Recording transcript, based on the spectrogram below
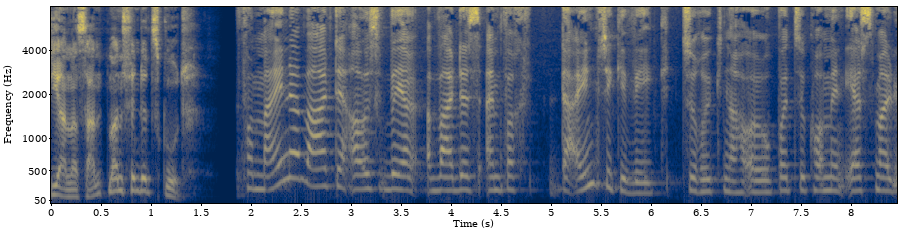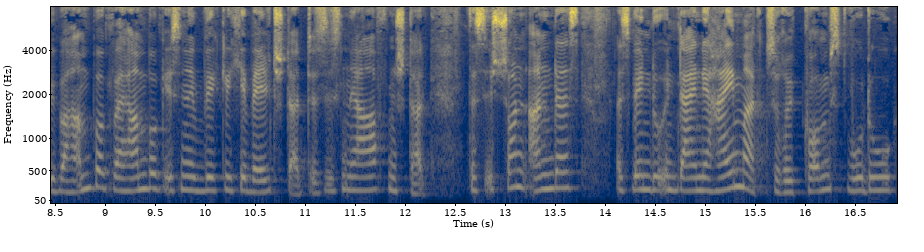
Diana Sandmann findet's gut. Von meiner Warte aus wär, war das einfach der einzige Weg, zurück nach Europa zu kommen. Erstmal über Hamburg, weil Hamburg ist eine wirkliche Weltstadt. Das ist eine Hafenstadt. Das ist schon anders, als wenn du in deine Heimat zurückkommst, wo du,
